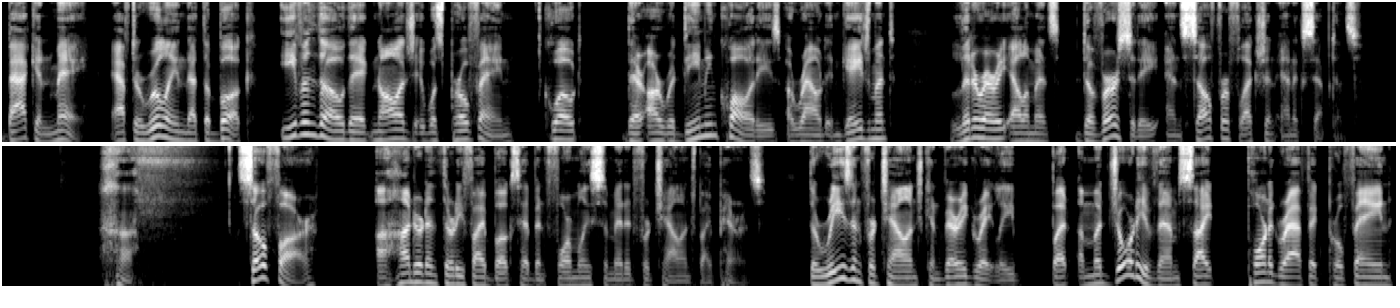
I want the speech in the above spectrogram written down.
back in May after ruling that the book, even though they acknowledged it was profane, quote, there are redeeming qualities around engagement, literary elements, diversity, and self reflection and acceptance. Huh. So far, 135 books have been formally submitted for challenge by parents. The reason for challenge can vary greatly, but a majority of them cite pornographic, profane,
